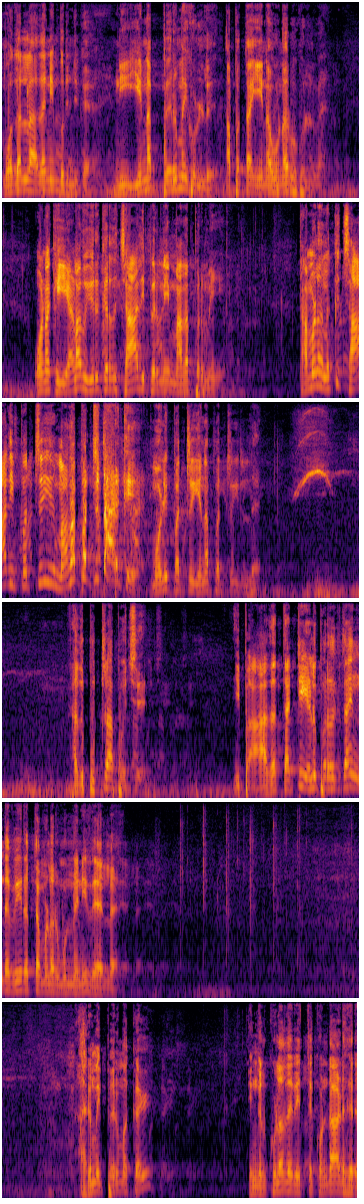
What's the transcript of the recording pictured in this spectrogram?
முதல்ல அதை நீ புரிஞ்சுக்க. நீ இனப்பெருமை கொள்ளு. அப்பதான் இன உணர்வு கொள்ளுவ உனக்கு இளவு இருக்கிறது சாதி பெருமை மதப்பெருமை தமிழனுக்கு சாதி பற்று மதப்பற்று தான் இருக்கு. மொழி பற்று இனப்பற்று இல்லை. அது புற்றா போச்சு. இப்ப அதை தட்டி எழுப்புறதுக்கு தான் இந்த வீரத்தமிழர் முன்னணி வேலை. அருமை பெருமக்கள் எங்கள் குலதெய்வத்தை கொண்டாடுகிற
